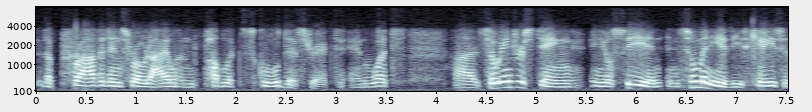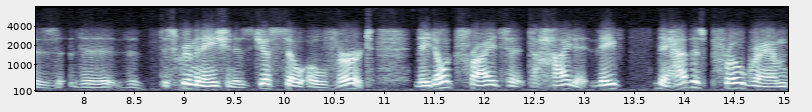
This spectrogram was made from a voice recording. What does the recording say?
the Providence, Rhode Island Public School District. And what's uh, so interesting, and you'll see in, in so many of these cases, the, the discrimination is just so overt. They don't try to, to hide it. They've they have this program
